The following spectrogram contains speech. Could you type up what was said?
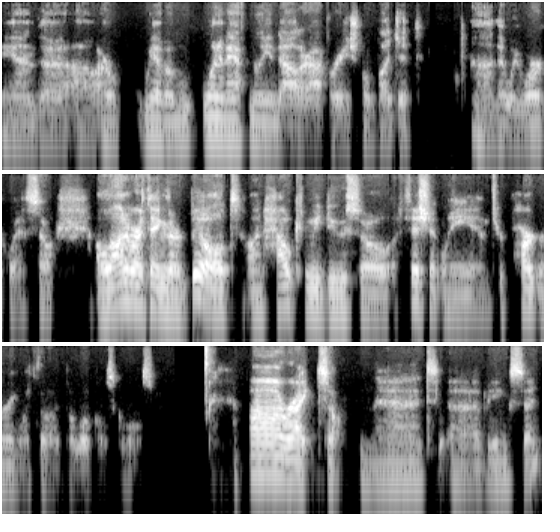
And uh, our, we have a one and a half million dollar operational budget uh, that we work with. So a lot of our things are built on how can we do so efficiently and through partnering with the, the local schools. All right, so that uh, being said,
